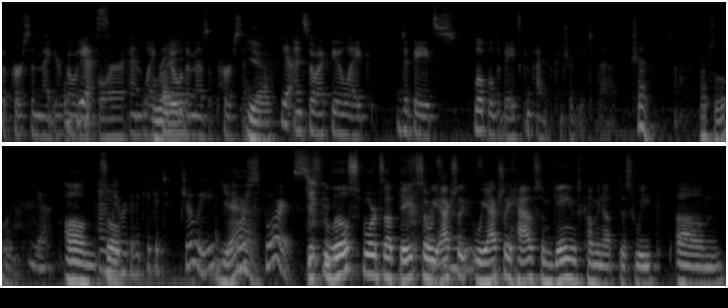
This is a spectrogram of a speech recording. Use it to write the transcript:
the person that you're voting Yes. for and like Right. know them as a person. Yeah, Yeah. And so I feel like debates, local debates, can kind of contribute to that. sure, So. absolutely. yeah. Um, And so we were going to kick it to Joey Yeah. for sports. just a little sports update. So we actually news. we actually have some games coming up this week. Um,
